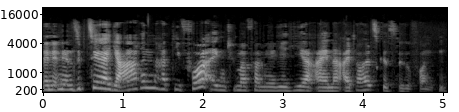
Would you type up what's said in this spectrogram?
Denn in den 70er Jahren hat die Voreigentümerfamilie hier eine alte Holzkiste gefunden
